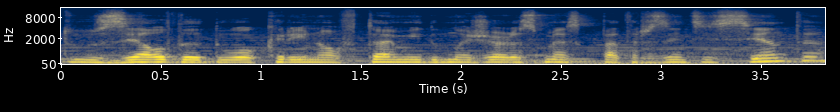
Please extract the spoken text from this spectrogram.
do Zelda, do Ocarina of Time e do Majora's Mask para a 360.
